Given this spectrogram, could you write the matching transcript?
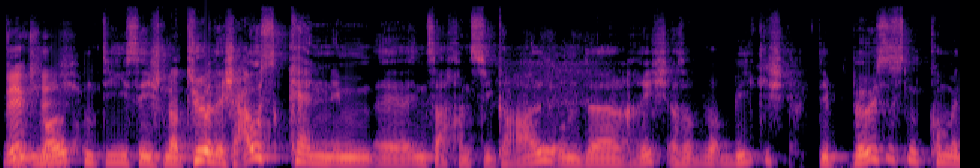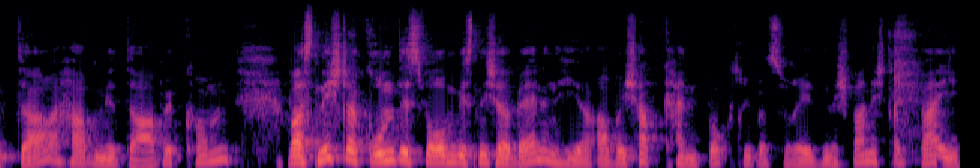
Mit Wirklich? Leuten, die sich natürlich auskennen im, äh, in Sachen Sigal und äh, richtig, also wirklich die bösesten Kommentare haben wir da bekommen, was nicht der Grund ist, warum wir es nicht erwähnen hier, aber ich habe keinen Bock drüber zu reden. Ich war nicht dabei.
